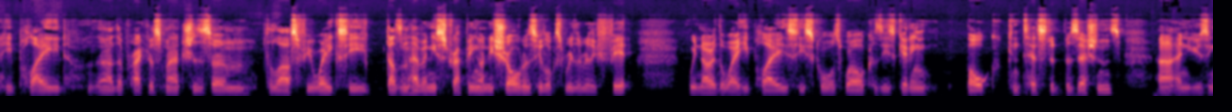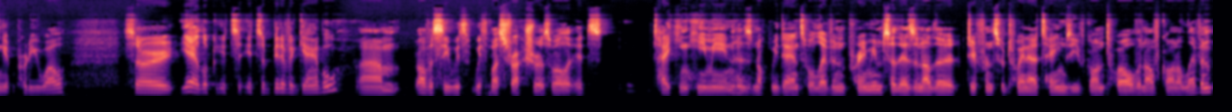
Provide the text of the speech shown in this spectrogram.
he played uh, the practice matches um, the last few weeks. He doesn't have any strapping on his shoulders. He looks really, really fit. We know the way he plays. He scores well because he's getting bulk contested possessions uh, and using it pretty well. So yeah, look, it's it's a bit of a gamble. Um, obviously, with with my structure as well, it's taking him in has knocked me down to 11 premium. So there's another difference between our teams. You've gone 12 and I've gone 11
